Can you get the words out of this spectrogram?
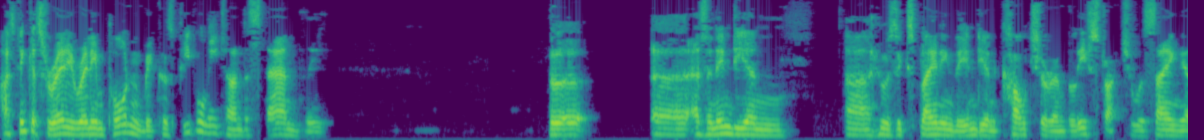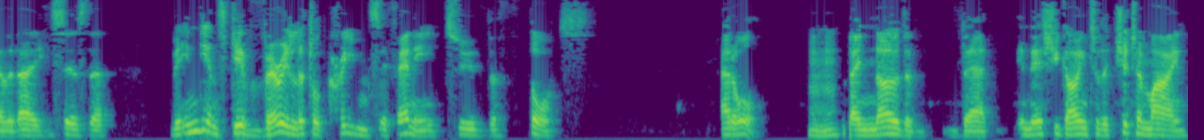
I think it's really, really important because people need to understand the, the, uh, as an Indian uh, who was explaining the Indian culture and belief structure was saying the other day. He says that the Indians give very little credence, if any, to the thoughts at all. Mm-hmm. They know that, that unless you're going to the chitta mind,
